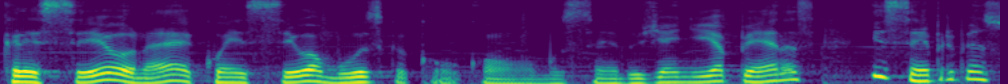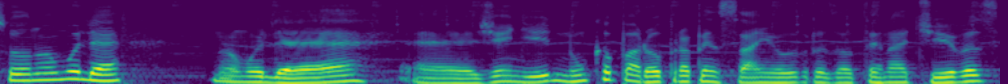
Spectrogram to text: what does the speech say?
cresceu, né? Conheceu a música co- como sendo Geni apenas e sempre pensou numa mulher. Numa mulher é, Geni, nunca parou para pensar em outras alternativas.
